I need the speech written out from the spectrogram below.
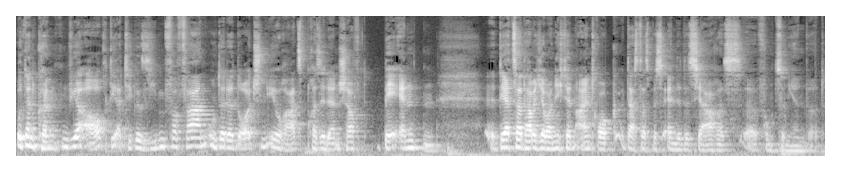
Und dann könnten wir auch die Artikel 7 Verfahren unter der deutschen EU-Ratspräsidentschaft beenden. Derzeit habe ich aber nicht den Eindruck, dass das bis Ende des Jahres äh, funktionieren wird.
